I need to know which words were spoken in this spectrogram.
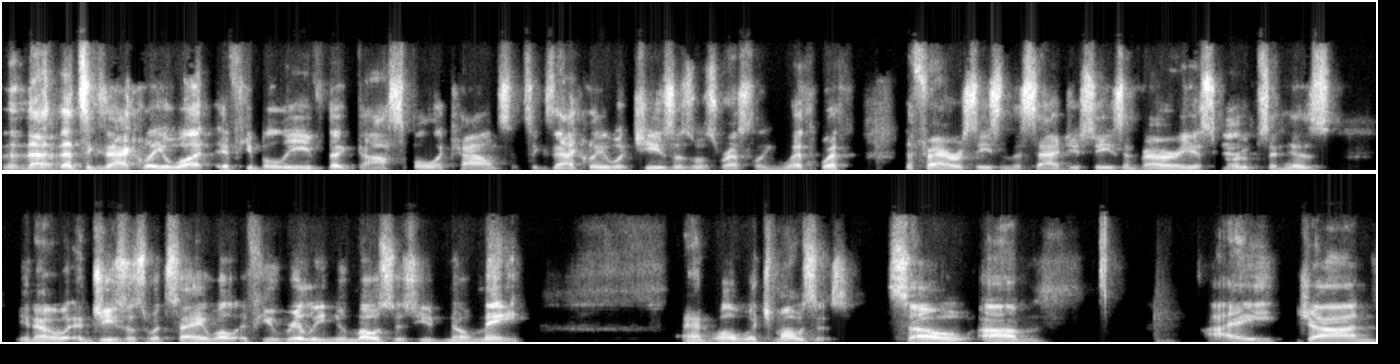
that that's exactly what, if you believe the gospel accounts, it's exactly what Jesus was wrestling with with the Pharisees and the Sadducees and various groups in his, you know, and Jesus would say, Well, if you really knew Moses, you'd know me. And well, which Moses? So um I, John,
